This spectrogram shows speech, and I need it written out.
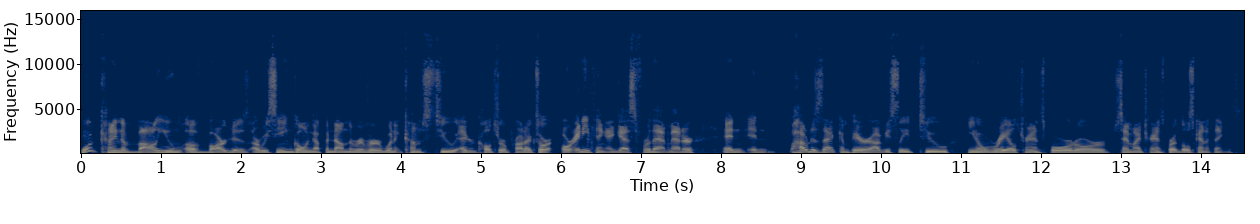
What kind of volume of barges are we seeing going up and down the river when it comes to agricultural products, or or anything, I guess, for that matter? And and how does that compare, obviously, to you know rail transport or semi transport, those kind of things?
